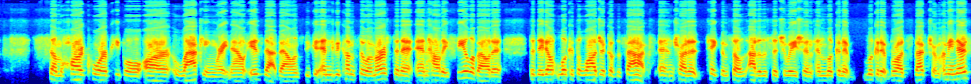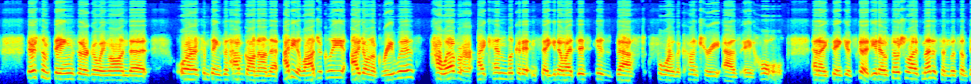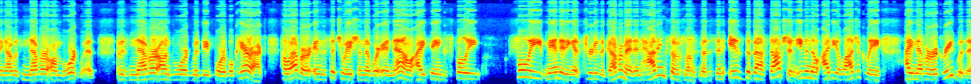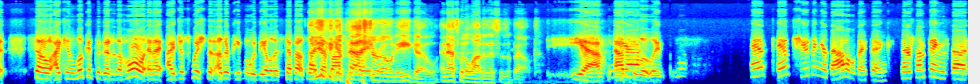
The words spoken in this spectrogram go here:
some hardcore people are lacking right now is that balance because and to become so immersed in it and how they feel about it that they don't look at the logic of the facts and try to take themselves out of the situation and look at it look at it broad spectrum. I mean there's there's some things that are going on that or some things that have gone on that ideologically I don't agree with. However, I can look at it and say, you know what, this is best for the country as a whole. And I think it's good. You know, socialized medicine was something I was never on board with. I was never on board with the Affordable Care Act. However, in the situation that we're in now, I think fully fully mandating it through the government and having socialized medicine is the best option, even though ideologically I never agreed with it. So I can look at the good of the whole, and I, I just wish that other people would be able to step outside Well, you that can box get past say, your own ego. And that's what a lot of this is about. yeah, Yeah. absolutely. and and choosing your battles i think there are some things that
